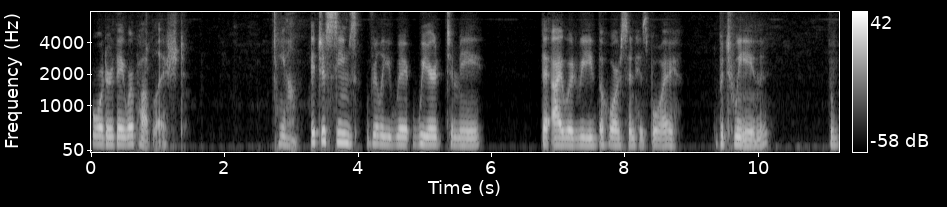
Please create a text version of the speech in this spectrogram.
order they were published. Yeah, It just seems really we- weird to me that I would read The Horse and His Boy between the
